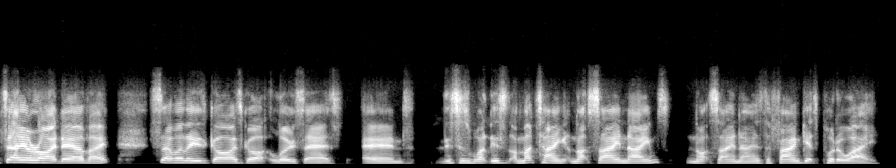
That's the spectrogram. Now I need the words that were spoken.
tell you right now, mate, some of these guys got loose as. And this is what this I'm not saying I'm not saying names, not saying names. The phone gets put away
